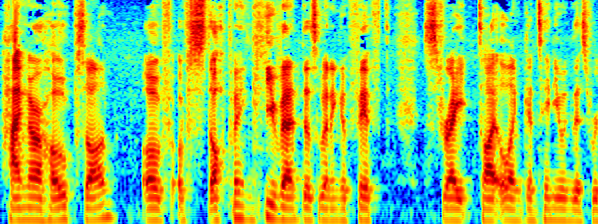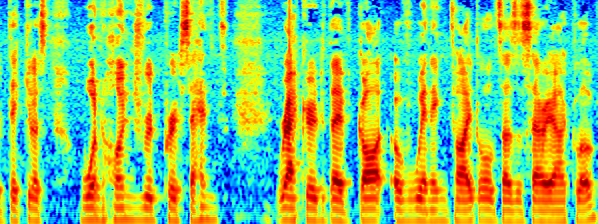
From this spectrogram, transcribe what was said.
hang our hopes on of of stopping Juventus winning a fifth straight title and continuing this ridiculous 100% record they've got of winning titles as a Serie A club?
